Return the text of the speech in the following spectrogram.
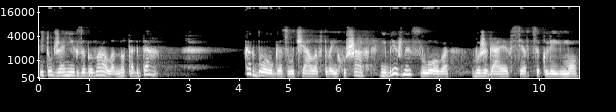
и тут же о них забывала. Но тогда... Как долго звучало в твоих ушах небрежное слово, выжигая в сердце клеймо.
